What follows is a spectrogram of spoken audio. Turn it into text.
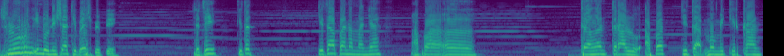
seluruh Indonesia di PSBB jadi kita kita apa namanya apa eh, jangan terlalu apa tidak memikirkan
